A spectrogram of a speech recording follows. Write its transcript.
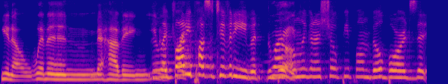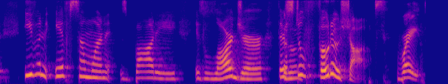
you know, women having, you know, like tri- body positivity, but we're only going to show people on billboards that even if someone's body is larger, they're Uh-huh. still photoshopped. right,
